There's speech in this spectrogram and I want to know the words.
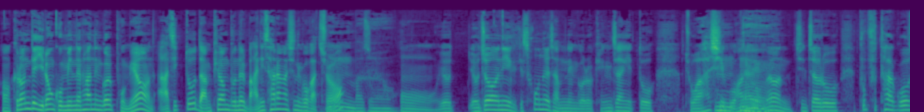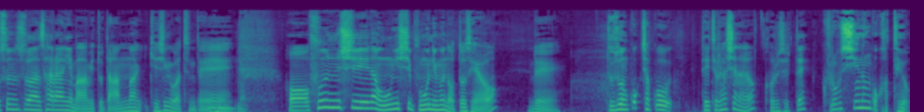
어, 그런데 이런 고민을 하는 걸 보면 아직도 남편분을 많이 사랑하시는 것 같죠? 음, 맞아요. 어, 여, 여전히 그렇게 손을 잡는 거를 굉장히 또 좋아하시고 음, 하는 네. 거면 진짜로 풋풋하고 순수한 사랑의 마음이 또 남아 계신 것 같은데, 음, 네. 어, 훈 씨나 웅이 씨 부모님은 어떠세요? 네. 두 손 꼭 잡고 데이트를 하시나요? 걸으실 때? 그러시는 것 같아요.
